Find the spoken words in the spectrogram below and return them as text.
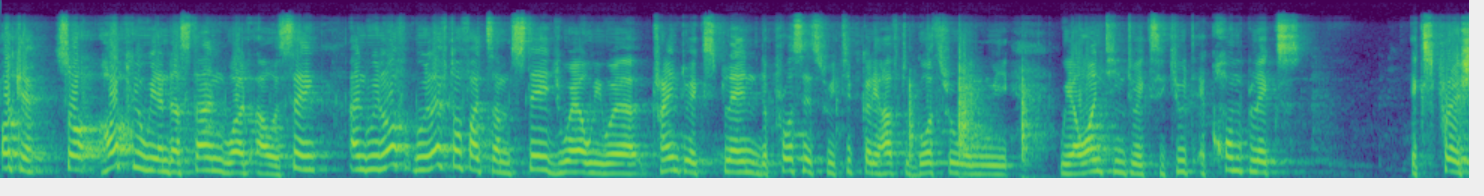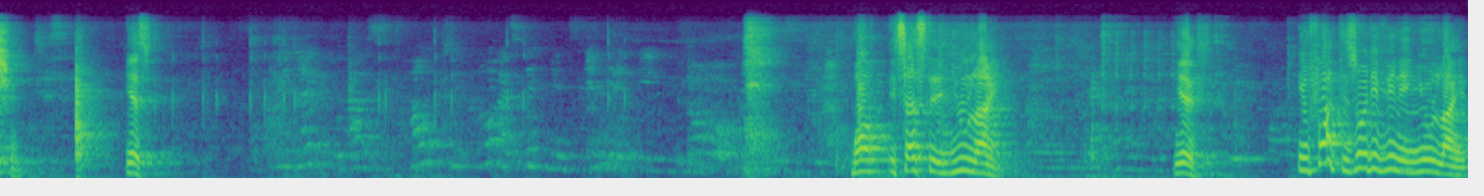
Okay so hopefully we understand what i was saying and we, left we left off at some stage where we were trying to explain the process we typically have to go through when we, we are wanting to execute a complex expression. Yes? Well, it's just a new line. Yes. In fact, it's not even a new line.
